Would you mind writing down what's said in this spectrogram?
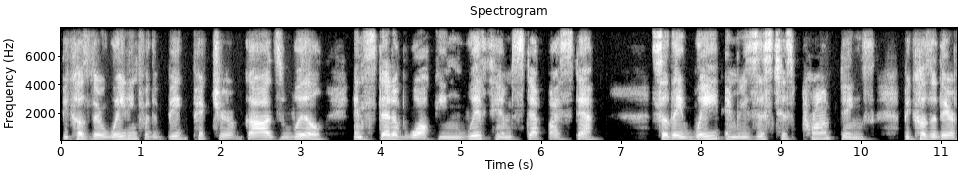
because they're waiting for the big picture of God's will instead of walking with Him step by step. So they wait and resist His promptings because of their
